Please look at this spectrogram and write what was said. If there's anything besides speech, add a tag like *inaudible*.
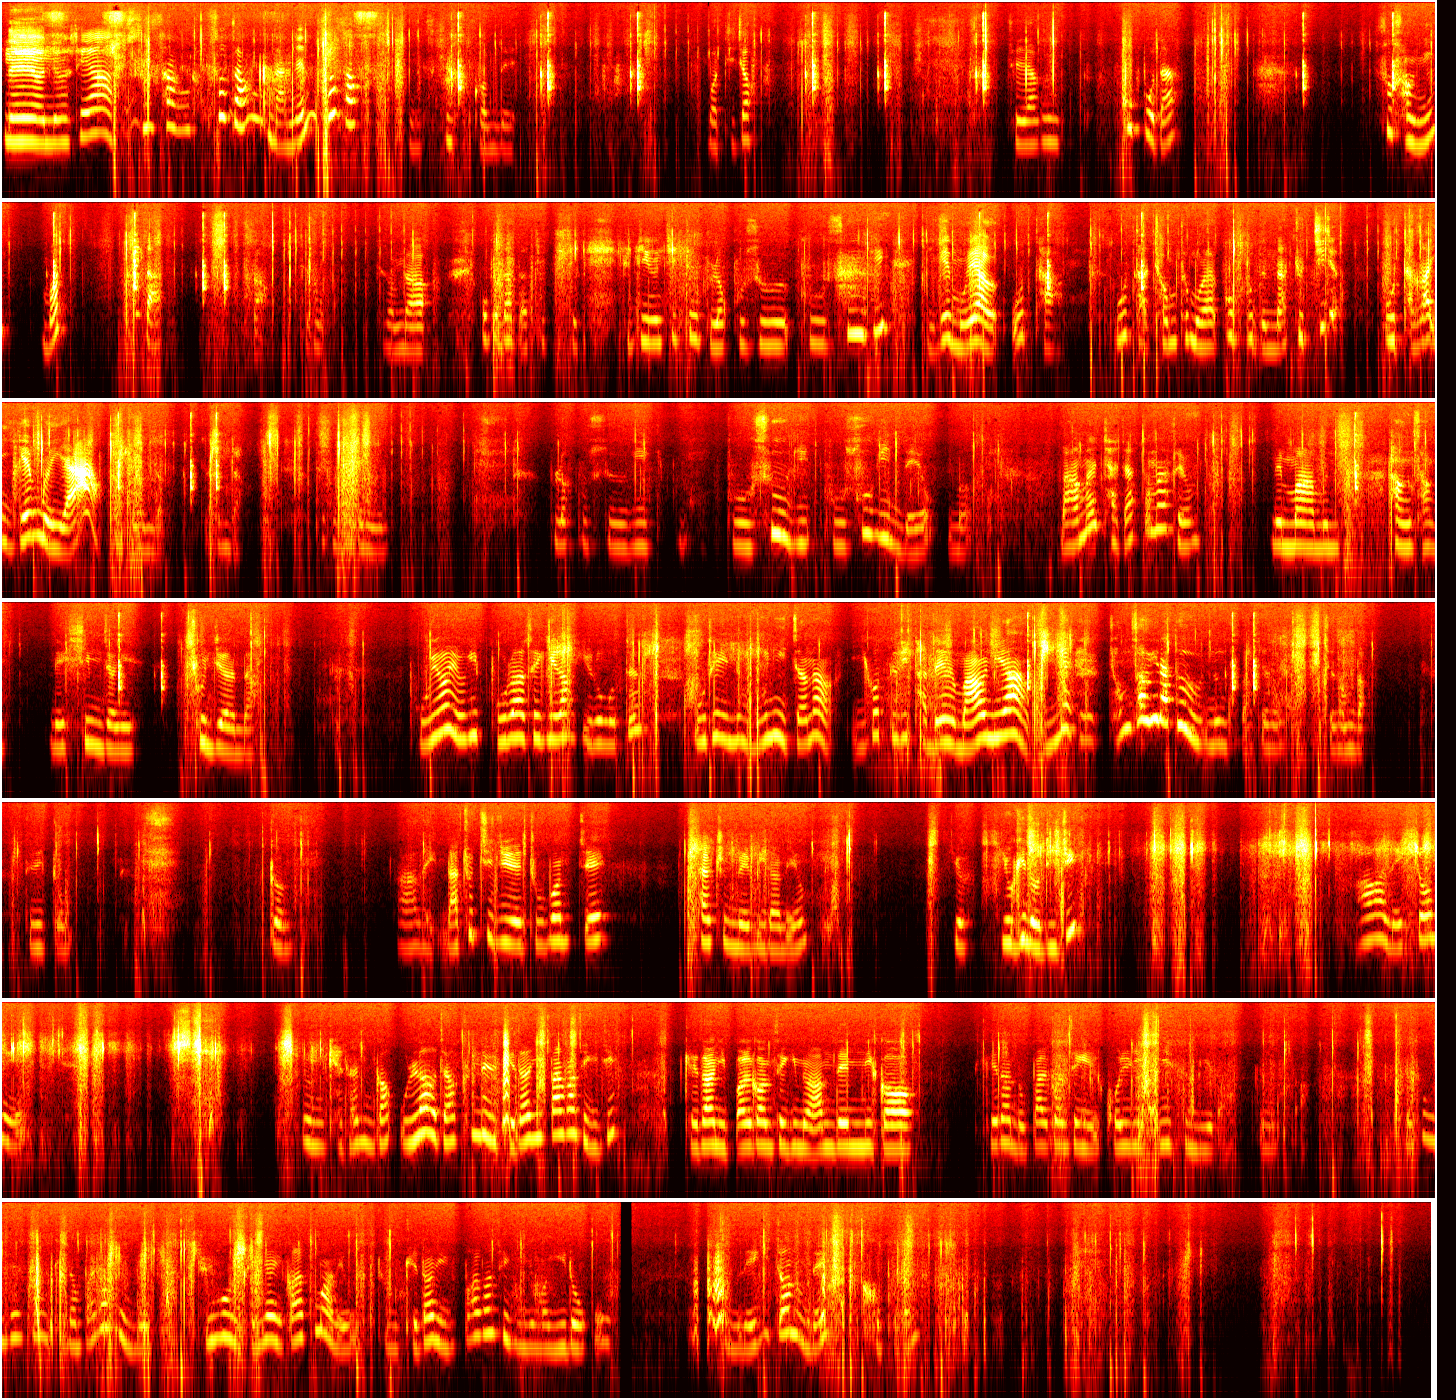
네, 안녕하세요. 수상, 수정, 나는 수상. 네, 스킨 볼 건데. 멋지죠? 제약은 꽃보다 수성이 멋지다. 자, 죄송, 죄송합니다. 꽃보다 나티치. 뷰티는 치트, 블럭, 부수, 부수기. 이게 뭐야? 오타. 오타, 처음부터 뭐야? 꽃보다 나초 치즈. 오타가 이게 뭐야? 죄송합니다. 죄송합니다. 죄송합니다. 블럭 부수기 부수기 부수기인데요. 뭐 마음을 찾아 떠나세요. 내 마음은 항상 내 심장이 존재한다. 보여 여기 보라색이랑 이런 것들 옷에 있는 무늬 있잖아. 이것들이 다 내 마음이야. 내 정상이라고는구나. 죄송 죄송합니다. 들이 좀 좀, 아, 네. 나초 치즈의 두 번째 탈출 맵이라네요. 여, 여긴 어디지? 아, 렉션이에요. 음, 계단인가? 올라가자. 근데 왜 계단이 빨간색이지? 계단이 빨간색이면 안 됩니까? 계단도 빨간색일 권리 있습니다. 계단 빨간색인데, 주인공이 굉장히 깔끔하네요. 좀 계단이 빨간색이니 막 이러고. 좀 렉이 쩌는데? 그것보단?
